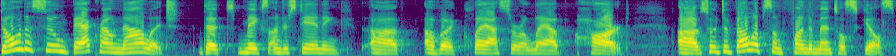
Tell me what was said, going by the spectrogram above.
Don't assume background knowledge that makes understanding uh, of a class or a lab hard. Uh, so develop some fundamental skills.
